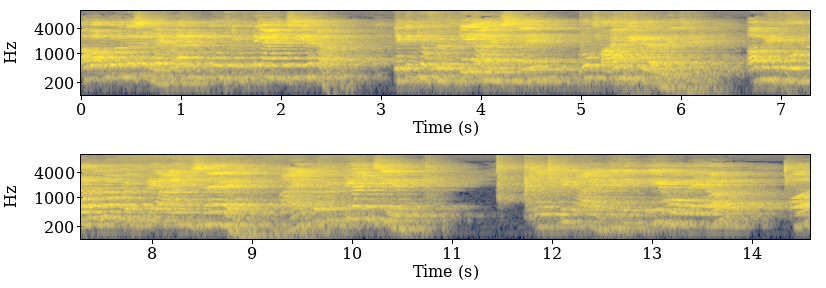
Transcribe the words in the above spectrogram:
अब आप बोलोगे सर लैम्बडा एम तो 50 आयंस ही है ना? लेकिन जो 50 आयंस थे, वो 5 लीटर में थे। अब ये टोटल जो 50 आयंस है आयन तो 50 आयंस ही है। 50 आयन लेकिन ये हो गए अब, और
